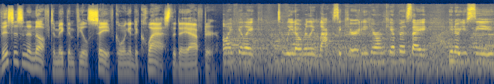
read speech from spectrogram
this isn't enough to make them feel safe going into class the day after. Oh, I feel like Toledo really lacks security here on campus. I, you know, you see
